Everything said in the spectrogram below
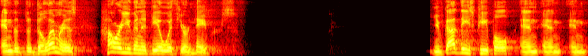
and the, the dilemma is, how are you going to deal with your neighbors? You've got these people, and, and, and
